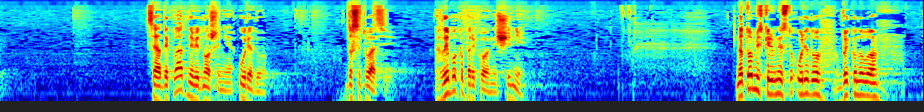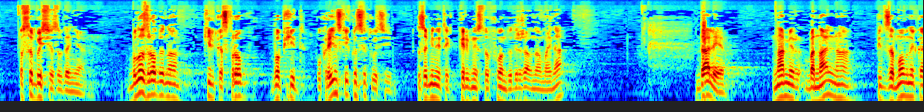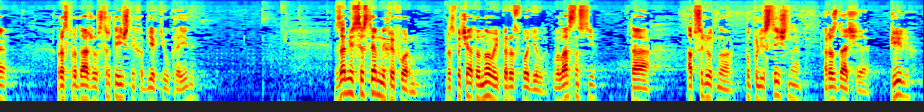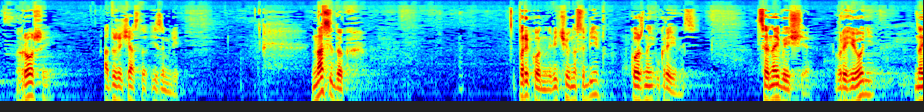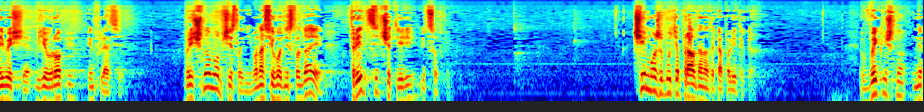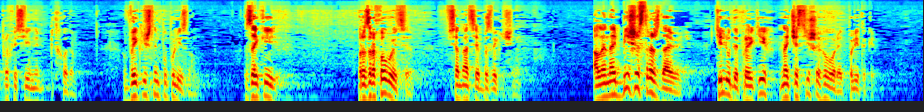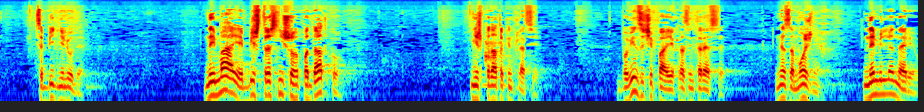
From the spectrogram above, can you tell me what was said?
Це адекватне відношення уряду до ситуації? Глибоко переконаний, що ні. Натомість керівництво уряду виконало особисті завдання. Було зроблено кілька спроб в обхід української конституції замінити керівництво фонду державного майна. Далі намір банального підзамовника розпродажу стратегічних об'єктів України. Замість системних реформ розпочато новий перерозподіл власності та абсолютно популістична роздача пільг, грошей, а дуже часто і землі. Наслідок переконаний, відчув на собі кожний українець. Це найвище в регіоні, найвище в Європі інфляція. В річному обчисленні вона сьогодні складає 34%. Чим може бути оправдана така політика? Виключно непрофесійним підходом, виключним популізмом, за який розраховується вся нація без виключення. Але найбільше страждають ті люди, про яких найчастіше говорять політики. Це бідні люди. Немає більш страшнішого податку, ніж податок інфляції. Бо він зачіпає якраз інтереси не заможніх, не мільйонерів,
